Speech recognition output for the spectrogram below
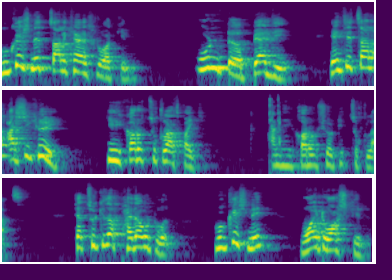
गुकेशने चाल खेळायला सुरुवात केली. उंट प्यादी यांची चाल अशी खेळली की हिकारू चुकलाच पाहिजे. आणि हिकारू शेवटी चुकलाच. त्या चुकीचा फायदा उठवत गुकेशने व्हाईट वॉश केलं.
